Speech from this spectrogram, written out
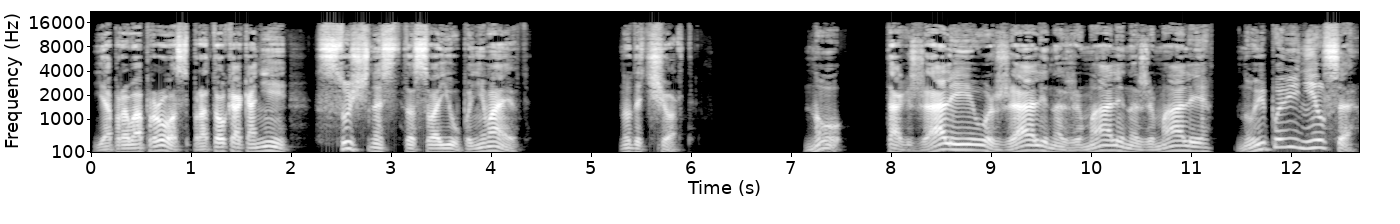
Я про вопрос, про то, как они сущность-то свою понимают. Ну да черт. Ну, так жали его, жали, нажимали, нажимали. Ну и повинился.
